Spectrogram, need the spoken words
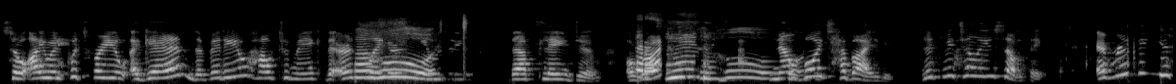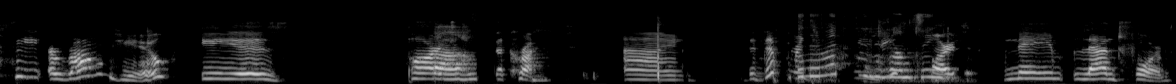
So I will put for you again the video how to make the earth layers Mahmoud. using the Play-Doh. All right? Who? Now, boys, حبايبي, let me tell you something. Everything you see around you is part Uh, of the crust. And the difference between these something. parts name landforms.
